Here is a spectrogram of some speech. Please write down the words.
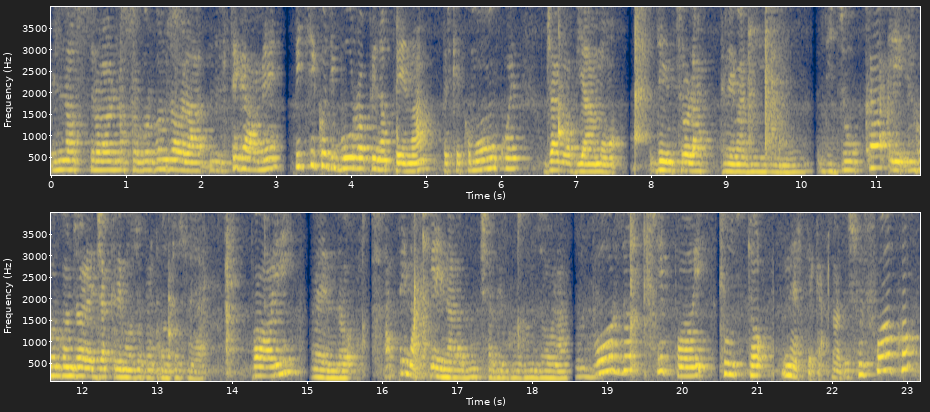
il nostro, il nostro gorgonzola nel tegame. Pizzico di burro appena appena perché comunque già lo abbiamo dentro la crema di, di zucca e il gorgonzola è già cremoso per conto suo. Poi prendo appena appena la buccia del gorgonzola sul bordo e poi tutto tegame vado sul fuoco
